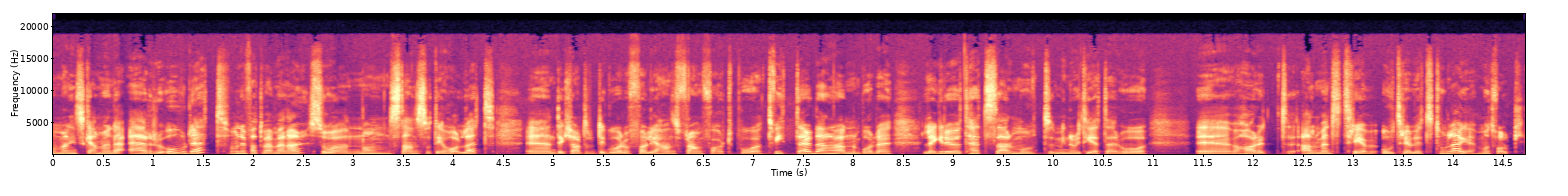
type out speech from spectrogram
om man inte ska använda R-ordet, om ni fattar vad jag menar, så någonstans åt det hållet. Eh, det är klart att det går att följa hans framfart på Twitter, där han både lägger ut hetsar mot minoriteter och eh, har ett allmänt trev, otrevligt tonläge mot folk.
